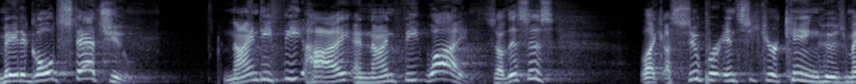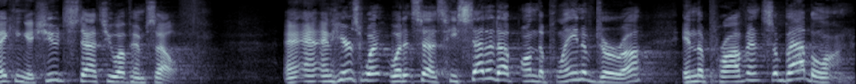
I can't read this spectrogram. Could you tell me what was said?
made a gold statue 90 feet high and 9 feet wide. So this is like a super insecure king who's making a huge statue of himself. And, and, and here's what, what it says He set it up on the plain of Dura in the province of Babylon.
